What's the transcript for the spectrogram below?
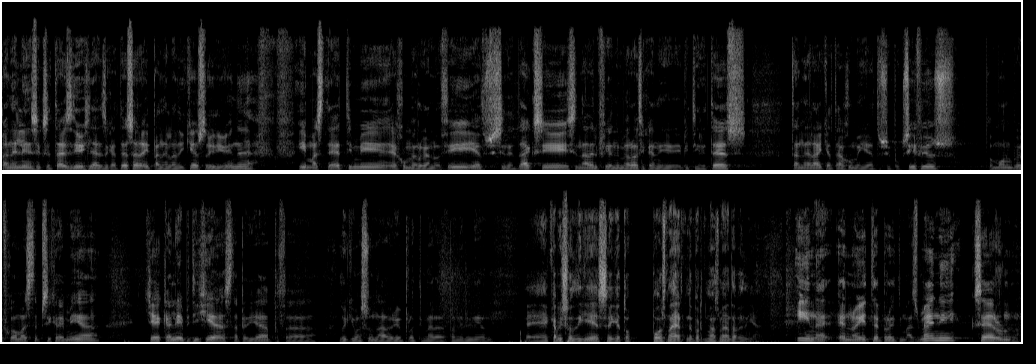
Πανελλήνιες εξετάσεις 2014, οι πανελλαδικές το ίδιο είναι. Είμαστε έτοιμοι, έχουμε οργανωθεί, η αίθουσα είναι εντάξει, οι συνάδελφοι ενημερώθηκαν οι επιτηρητές, τα νεράκια τα έχουμε για τους υποψήφιους. Το μόνο που ευχόμαστε ψυχραιμία και καλή επιτυχία στα παιδιά που θα δοκιμαστούν αύριο πρώτη μέρα Πανελληνίων. Ε, κάποιες οδηγίες για το πώς να έρθουν προετοιμασμένα τα παιδιά; Είναι εννοείται προετοιμασμένοι, ξέρουν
